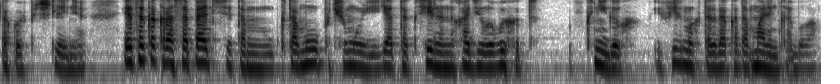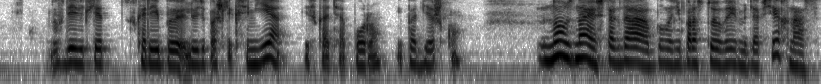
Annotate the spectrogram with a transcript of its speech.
такое впечатление. Это как раз опять там к тому, почему я так сильно находила выход в книгах и фильмах тогда, когда маленькая была. В 9 лет скорее бы люди пошли к семье искать опору и поддержку. Ну, знаешь, тогда было непростое время для всех нас,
